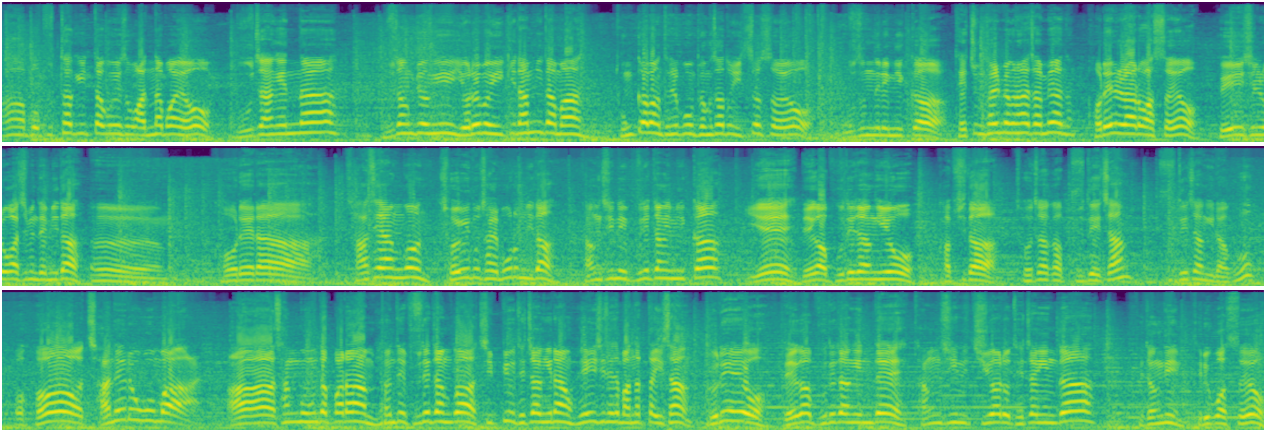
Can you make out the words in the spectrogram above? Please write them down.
아 뭐 부탁이 있다고 해서 왔나봐요. 무장했나? 무장병이 여러 명 있긴 합니다만 돈가방 들고 온 병사도 있었어요. 무슨 일입니까? 대충 설명을 하자면 거래를 하러 왔어요. 회의실로 가시면 됩니다. 음 거래라 자세한 건 저희도 잘 모릅니다. 당신이 부대장입니까? 예 내가 부대장이요. 갑시다. 저자가 부대장? 부대장이라고? 어허 자네로구만. 아 상무응답바람. 현재 부대장과 집비우 대장이랑 회의실에서 만났다 이상. 그래요. 내가 부대장인데 당신이 지휘하러 대장인가? 대장님 데리고 왔어요.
